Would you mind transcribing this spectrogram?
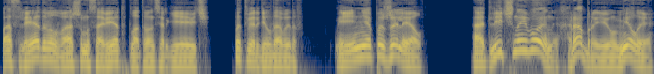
«Последовал вашему совету, Платон Сергеевич», — подтвердил Давыдов. «И не пожалел. Отличные воины, храбрые и умелые.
